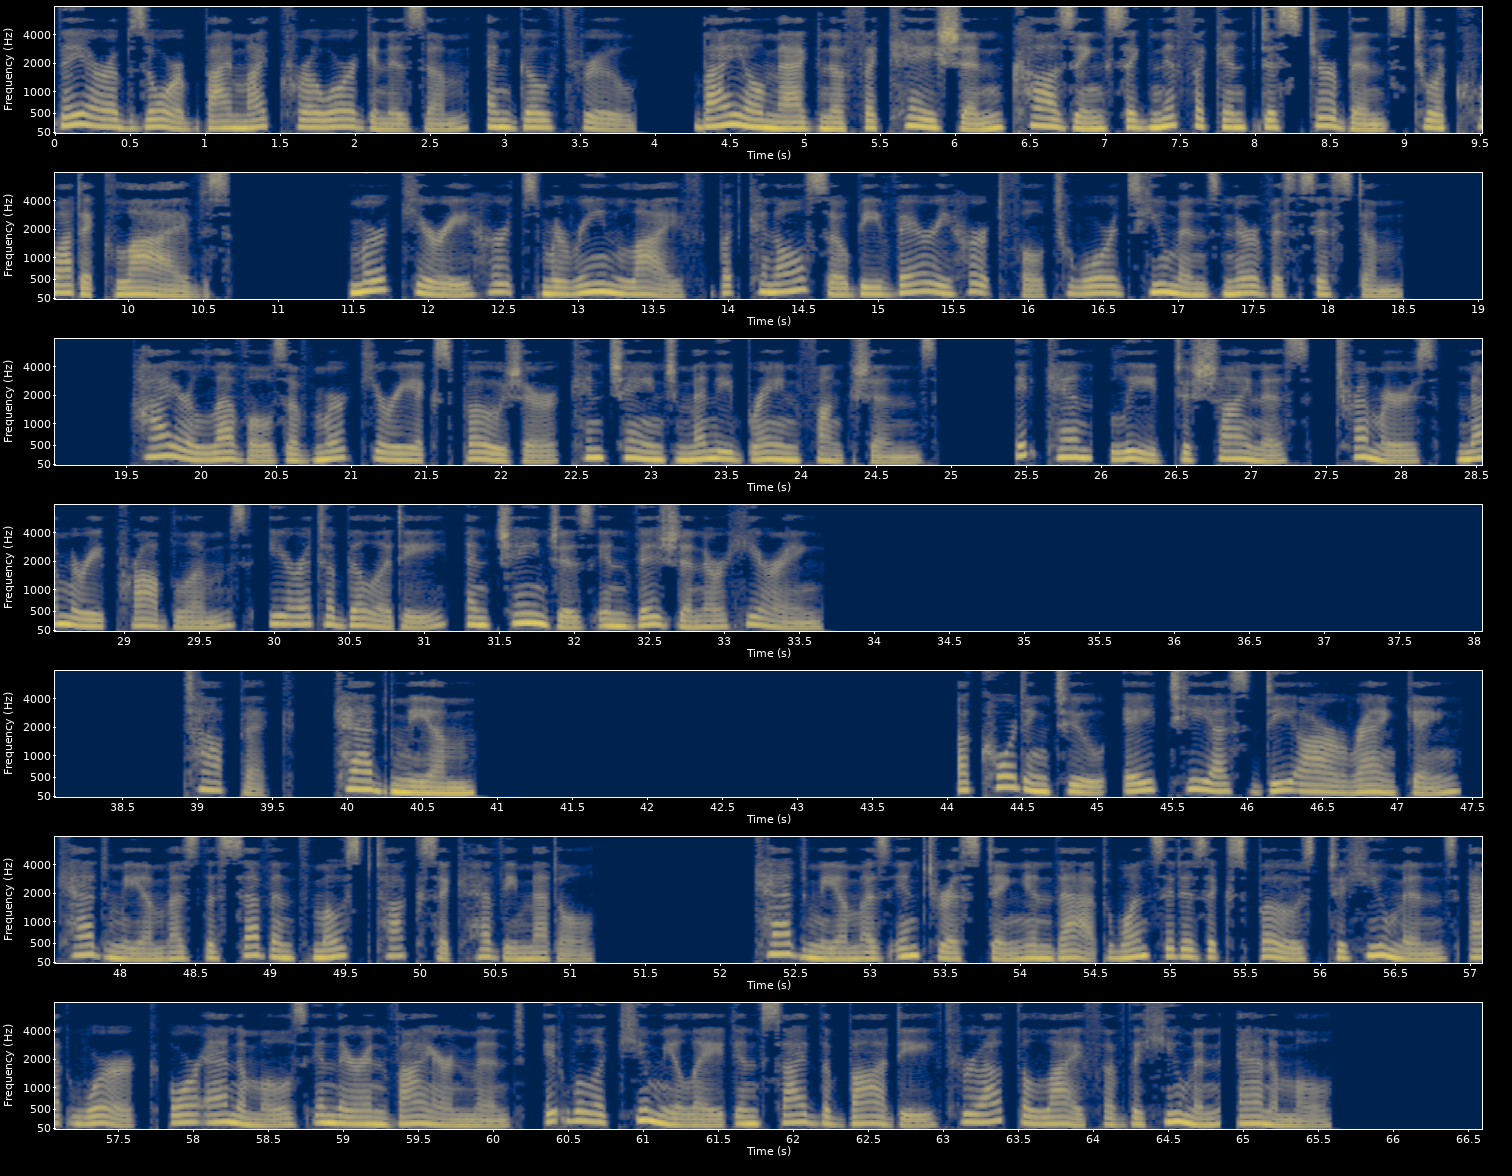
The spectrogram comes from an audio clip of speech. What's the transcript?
They are absorbed by microorganism, and go through biomagnification causing significant disturbance to aquatic lives. Mercury hurts marine life but can also be very hurtful towards humans' nervous system. Higher levels of mercury exposure can change many brain functions. It can, lead to shyness, tremors, memory problems, irritability, and changes in vision or hearing. Cadmium According to, ATSDR ranking, cadmium is the seventh most toxic heavy metal. Cadmium is interesting in that once it is exposed to humans at work or animals in their environment, it will accumulate inside the body throughout the life of the human, animal.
